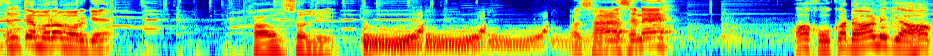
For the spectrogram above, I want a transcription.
যেনকে মৰা মৰগে। ফাল চলি। অঁ ছাৰ আছেনে? অঁ সৌকা ধৰা নেকি আহক।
